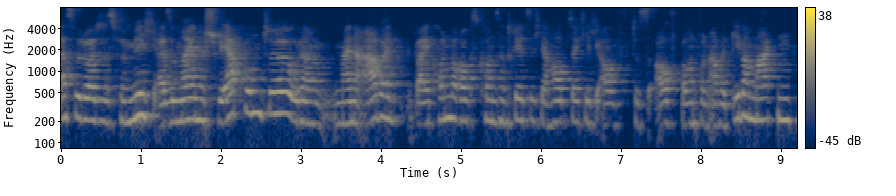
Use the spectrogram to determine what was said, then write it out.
Was bedeutet das für mich? Also meine Schwerpunkte oder meine Arbeit bei Convarox konzentriert sich ja hauptsächlich auf das Aufbauen von Arbeitgebermarken,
